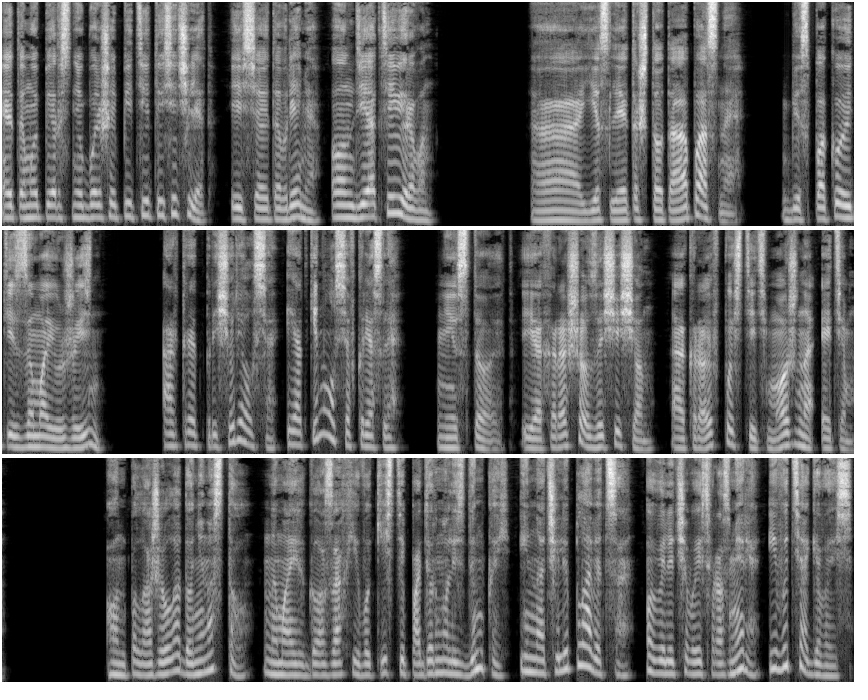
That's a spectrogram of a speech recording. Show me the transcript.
Этому перстню больше пяти тысяч лет, и все это время он деактивирован. А если это что-то опасное? Беспокоитесь за мою жизнь? Артред прищурился и откинулся в кресле. «Не стоит. Я хорошо защищен, а кровь пустить можно этим». Он положил ладони на стол. На моих глазах его кисти подернулись дымкой и начали плавиться, увеличиваясь в размере и вытягиваясь.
